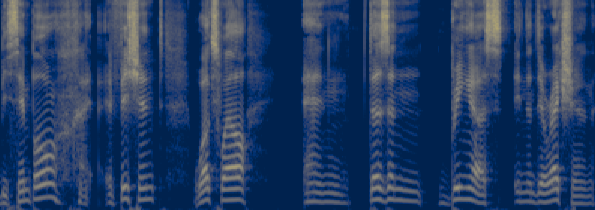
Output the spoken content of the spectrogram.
be simple, efficient, works well, and doesn't bring us in a direction.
